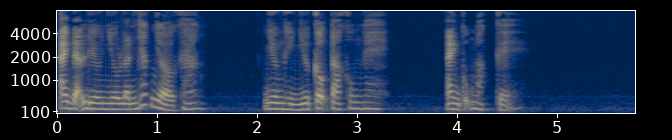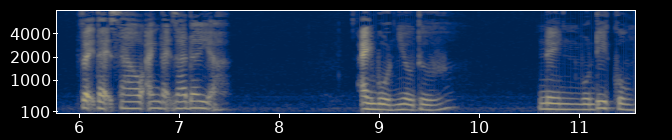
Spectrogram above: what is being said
Anh đã liều nhiều lần nhắc nhở Khang. Nhưng hình như cậu ta không nghe. Anh cũng mặc kệ. Vậy tại sao anh lại ra đây ạ? Anh buồn nhiều thứ. Nên muốn đi cùng.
